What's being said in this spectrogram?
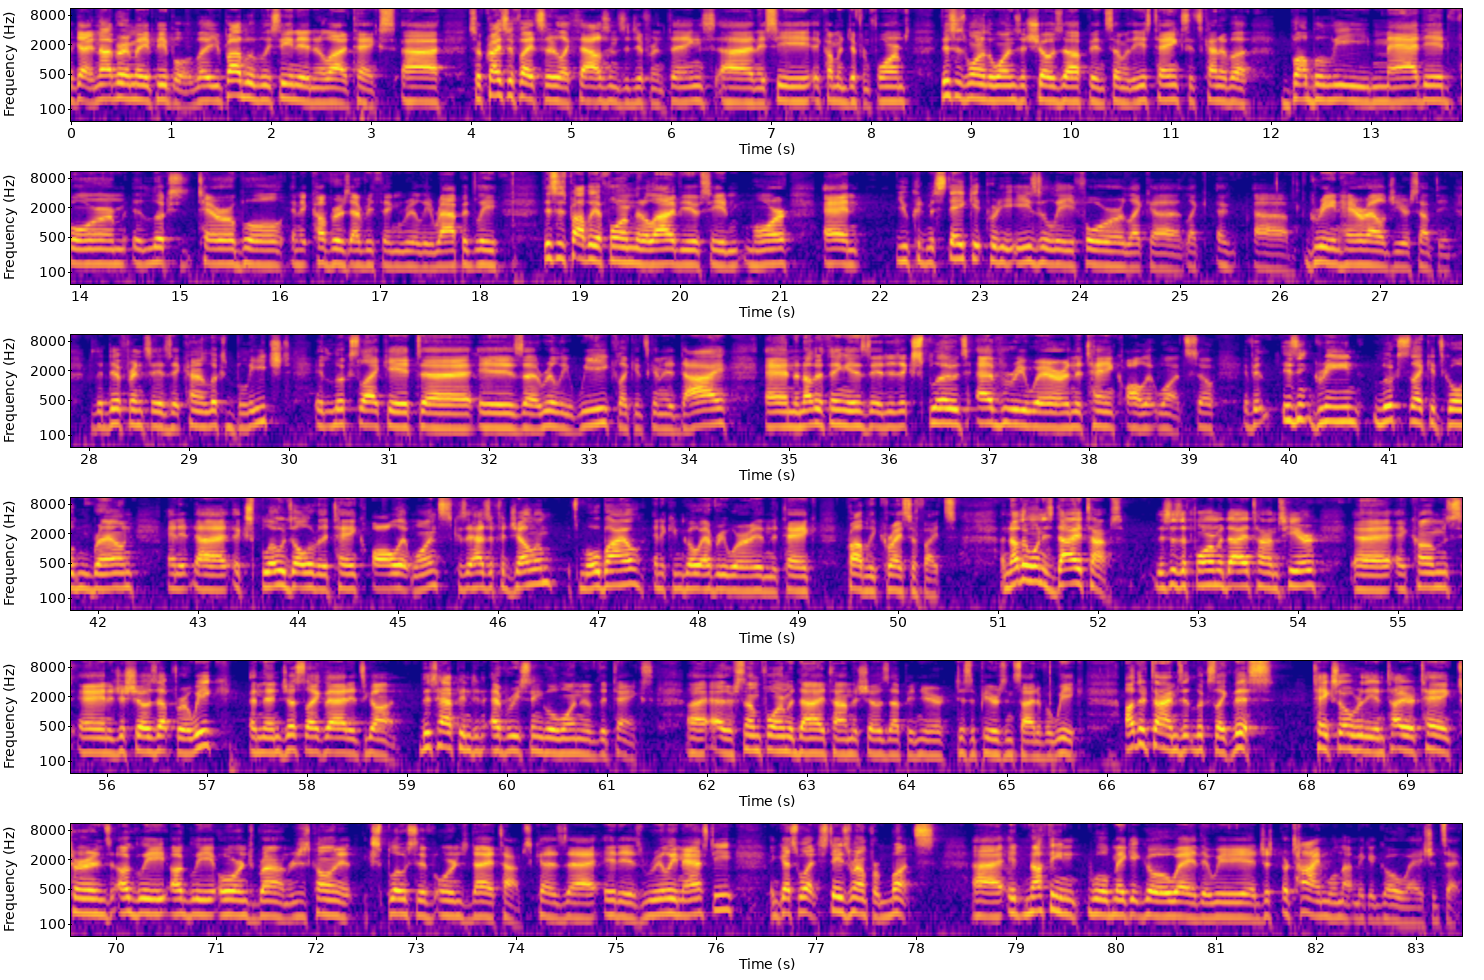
Okay, not very many people, but you've probably seen it in a lot of tanks. Uh, so chrysophytes, are like thousands of different things, uh, and they see it come in different forms. This is one of the ones that shows up in some of these tanks. It's kind of a bubbly, matted form. It looks terrible, and it covers everything really rapidly. This is probably a form that a lot of you have seen more, and you could mistake it pretty easily for like a, like a, green hair algae or something. But the difference is it kind of looks bleached. It looks like it uh, is uh, really weak, like it's going to die. And another thing is that it explodes everywhere in the tank all at once. So if it isn't green, looks like it's golden brown, and it uh, explodes all over the tank all at once because it has a flagellum, it's mobile, and it can go everywhere in the tank, probably chrysophytes. Another one is diatoms. This is a form of diatoms here. Uh, it comes and it just shows up for a week, and then just like that, it's gone. This happened in every single one of the tanks. Uh, there's some form of diatom that shows up in here, disappears inside of a week. Other times it looks like this takes over the entire tank, turns ugly, ugly orange brown. We're just calling it explosive orange diatoms because uh, it is really nasty. And guess what? It stays around for months uh, it, nothing will make it go away that we just, or time will not make it go away, I should say.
